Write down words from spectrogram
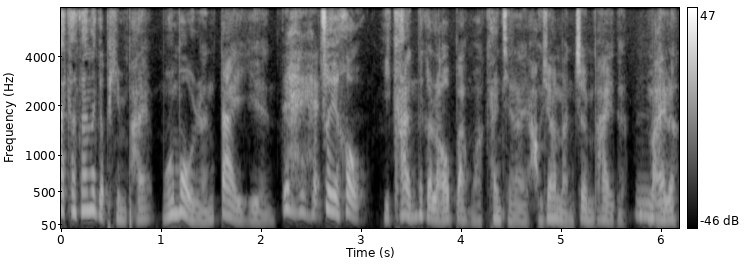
再看看那个品牌某某人代言，对，最后一看那个老板，哇，看起来好像蛮正派的，嗯买了。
